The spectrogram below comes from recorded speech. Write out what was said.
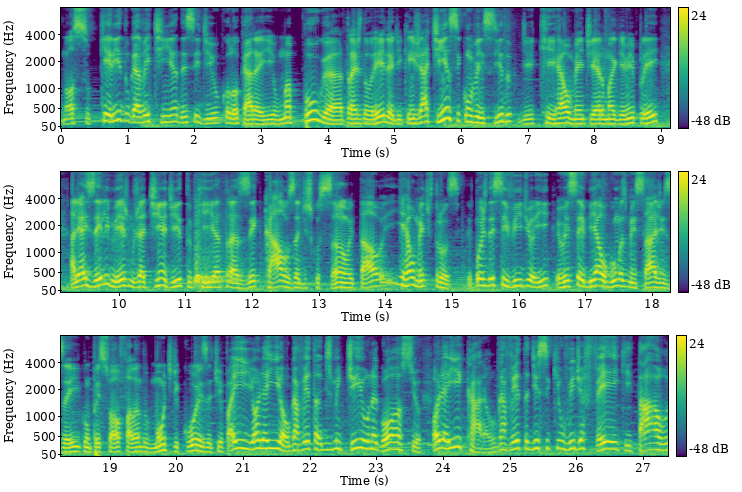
nosso querido Gavetinha decidiu colocar aí uma pulga atrás da orelha de quem já tinha se convencido de que realmente era uma gameplay. Aliás, ele mesmo já tinha dito que ia trazer causa, discussão e tal, e realmente trouxe. Depois desse vídeo aí, eu recebi algumas mensagens aí com o pessoal falando um monte de coisa, tipo, aí, olha aí, ó, o Gaveta desmentiu o negócio. Olha aí, cara, o Gaveta disse que o vídeo é fake e tal.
